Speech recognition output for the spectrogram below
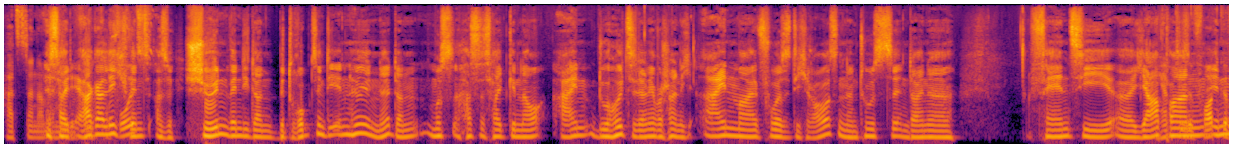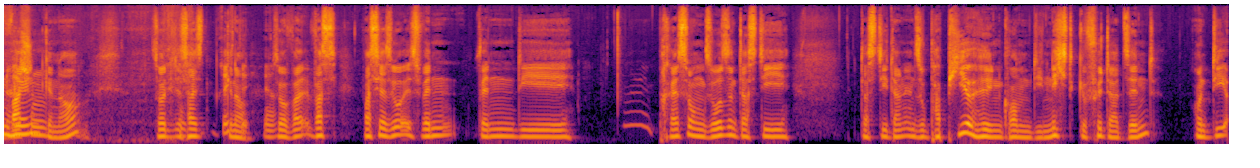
Hat's dann am ist Ende halt ärgerlich, wenn also schön, wenn die dann bedruckt sind, die Innenhüllen, ne? Dann musst, hast es halt genau ein, du holst sie dann ja wahrscheinlich einmal vorsichtig raus und dann tust du in deine fancy äh, Japan-Innenhüllen, genau. So, das heißt, genau. Richtig, genau. Ja. So, was, was was ja so ist, wenn, wenn die Pressungen so sind, dass die, dass die dann in so Papierhüllen kommen, die nicht gefüttert sind und die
